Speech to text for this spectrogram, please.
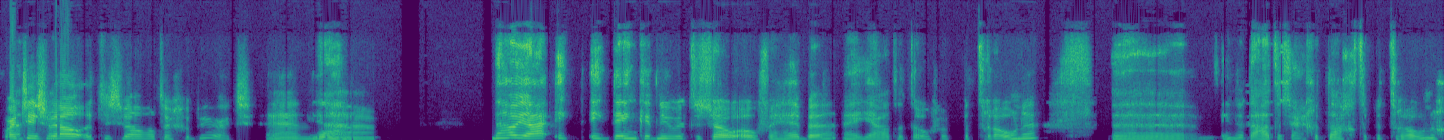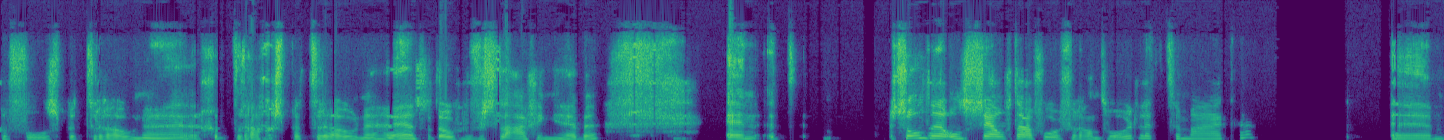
maar het is, wel, het is wel wat er gebeurt. En, ja. Uh, nou ja, ik, ik denk het nu we het er zo over hebben. Hè, je had het over patronen. Uh, inderdaad, er zijn gedachtenpatronen, gevoelspatronen, gedragspatronen. Hè, als we het over verslaving hebben. En het, zonder onszelf daarvoor verantwoordelijk te maken, uh,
